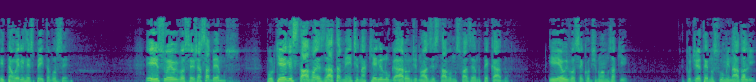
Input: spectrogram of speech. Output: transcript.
Então ele respeita você. E isso eu e você já sabemos. Porque ele estava exatamente naquele lugar onde nós estávamos fazendo pecado. E eu e você continuamos aqui. Podia ter nos fulminado ali.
